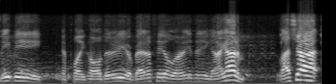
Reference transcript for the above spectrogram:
meet me. You play Call of Duty or Battlefield or anything. And I got him. Last shot.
